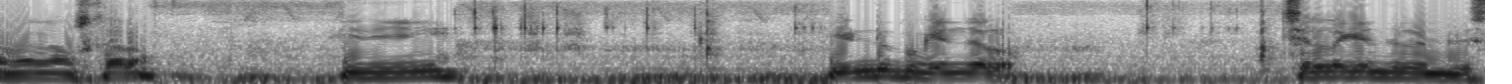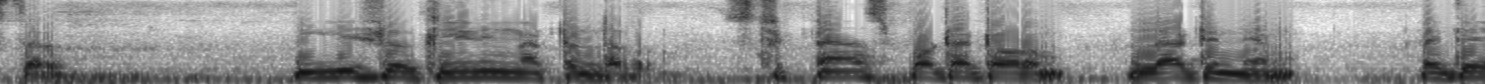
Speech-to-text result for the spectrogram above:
అందరికీ నమస్కారం. ఇది ఎండుపు గింజలు చిల్ల గింజలు అని పిలుస్తారు. ఇంగ్లీష్లో క్లీనింగ్ నట్ అంటారు. స్ట్రిక్నాస్ పొటాటోరం లాటిన్ నేమ్. అయితే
